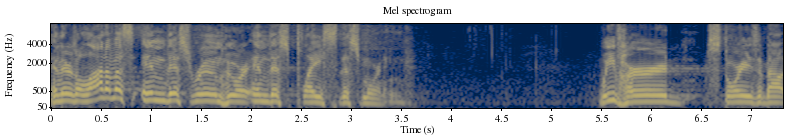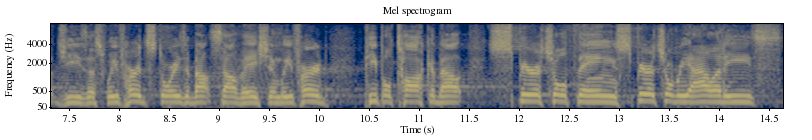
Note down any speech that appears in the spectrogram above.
And there's a lot of us in this room who are in this place this morning. We've heard stories about Jesus, we've heard stories about salvation, we've heard people talk about spiritual things, spiritual realities.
